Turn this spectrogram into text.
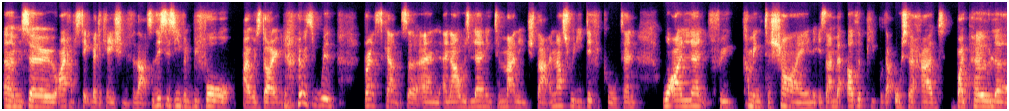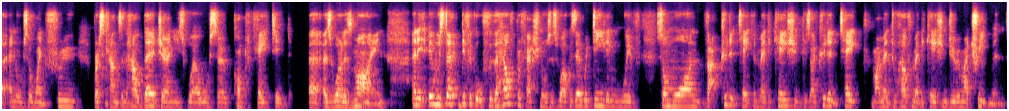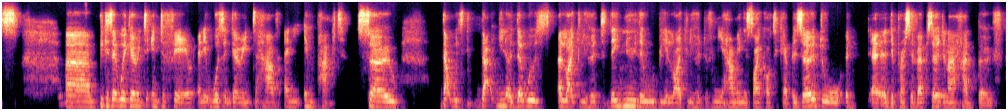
Um, so I have to take medication for that. So this is even before I was diagnosed with breast cancer and and I was learning to manage that. And that's really difficult. And what I learned through coming to shine is I met other people that also had bipolar and also went through breast cancer and how their journeys were also complicated uh, as well as mine. And it, it was difficult for the health professionals as well because they were dealing with someone that couldn't take the medication because I couldn't take my mental health medication during my treatments um, because they were going to interfere and it wasn't going to have any impact. So that was that you know there was a likelihood they knew there would be a likelihood of me having a psychotic episode or a, a depressive episode and i had both.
